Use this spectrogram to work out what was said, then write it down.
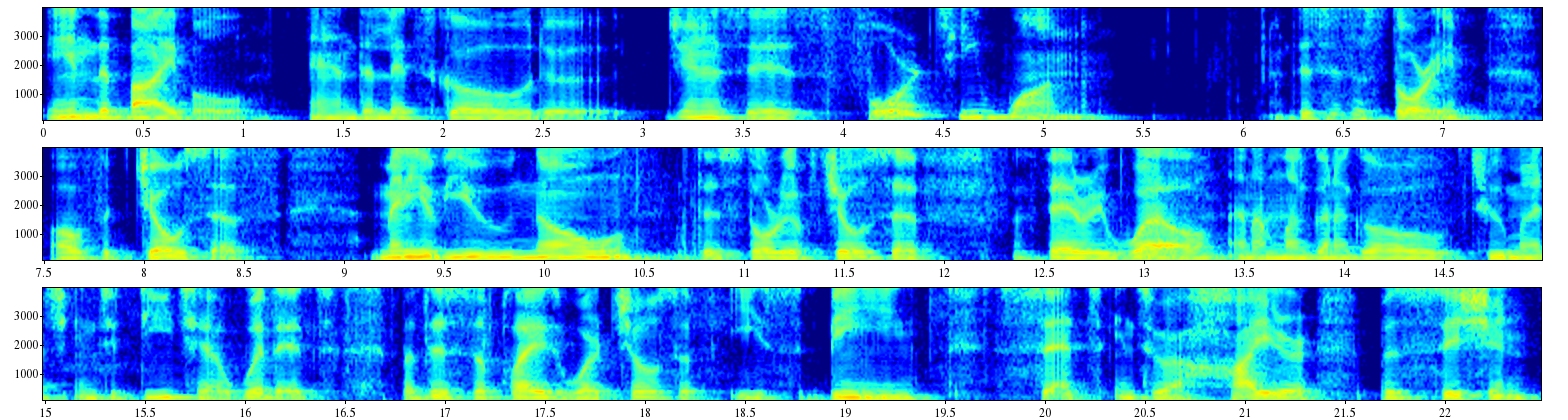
in the Bible. And let's go to Genesis 41. This is a story of Joseph Many of you know the story of Joseph very well, and I'm not going to go too much into detail with it, but this is a place where Joseph is being set into a higher position,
